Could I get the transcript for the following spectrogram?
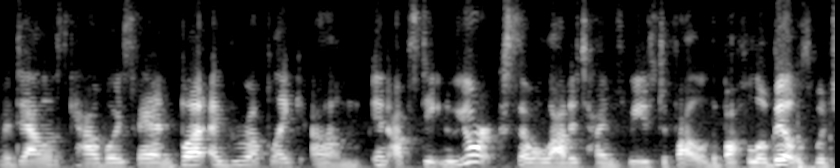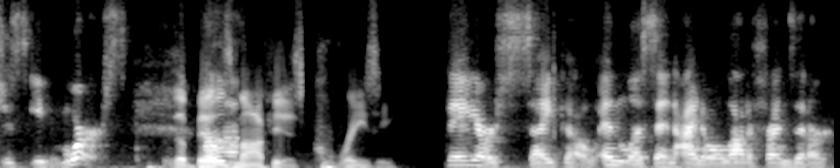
I'm a Dallas Cowboys fan, but I grew up like um, in upstate New York. So a lot of times we used to follow the Buffalo Bills, which is even worse. The Bills Uh, Mafia is crazy. They are psycho. And listen, I know a lot of friends that are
